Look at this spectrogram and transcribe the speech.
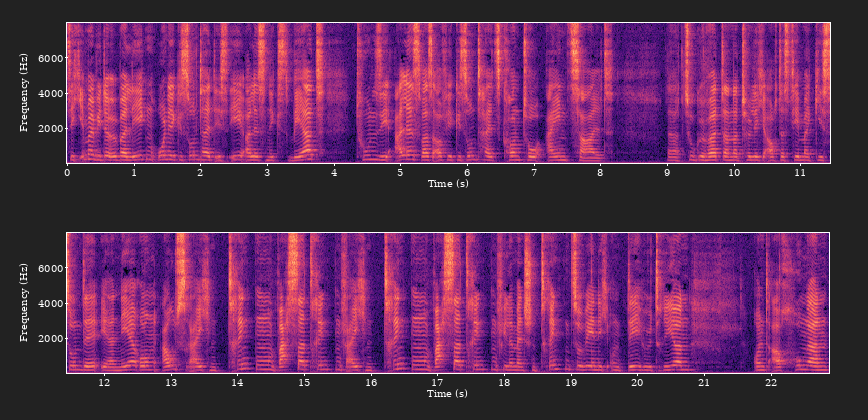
sich immer wieder überlegen, ohne Gesundheit ist eh alles nichts wert. Tun Sie alles, was auf Ihr Gesundheitskonto einzahlt. Dazu gehört dann natürlich auch das Thema gesunde Ernährung, ausreichend trinken, Wasser trinken, reichend trinken, Wasser trinken. Viele Menschen trinken zu wenig und dehydrieren und auch Hungern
